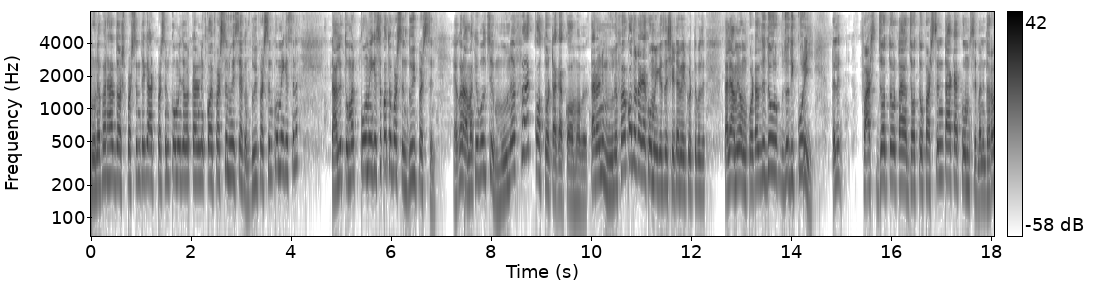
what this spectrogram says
মুনাফার হার দশ পার্সেন্ট থেকে আট পার্সেন্ট কমে যাওয়ার কারণে কয় পার্সেন্ট হয়েছে এখন? দুই পার্সেন্ট কমে গেছে না? তাহলে তোমার কমে গেছে কত পার্সেন্ট দুই পার্সেন্ট এখন আমাকে বলছে, মুনাফা কত টাকা কম হবে? তার মানে মুনাফা কত টাকা কমে গেছে সেটা বের করতে বলছে। তাহলে আমি অঙ্কটা যদি করি, তাহলে ফার্স্ট যতটা, যত পার্সেন্ট টাকা কমছে মানে ধরো,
